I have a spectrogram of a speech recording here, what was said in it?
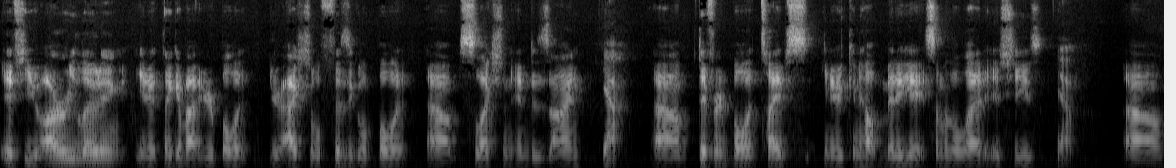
if you are reloading, you know, think about your bullet, your actual physical bullet um, selection and design. Yeah. Um, different bullet types, you know, can help mitigate some of the lead issues. Yeah. Um,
